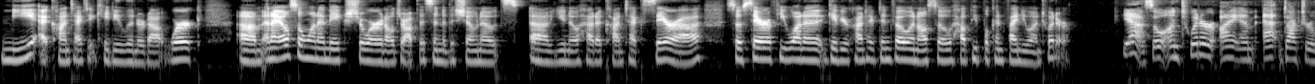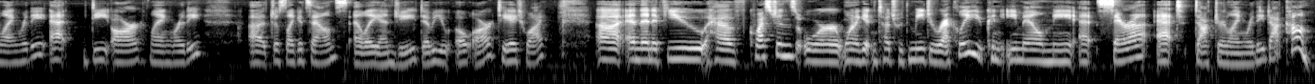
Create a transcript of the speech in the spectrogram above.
me at contact at katielinder.work. Um, and I also want to make sure, and I'll drop this into the show notes, uh, you know how to contact Sarah. So, Sarah, if you want to give your contact info and also how people can find you on Twitter. Yeah, so on Twitter, I am at Dr. Langworthy, at Dr. Langworthy. Uh, just like it sounds, L A N G W O R T H Y. Uh, and then if you have questions or want to get in touch with me directly, you can email me at sarah at drlangworthy.com.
